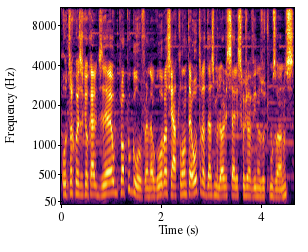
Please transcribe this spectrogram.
Outra coisa que eu quero dizer é o próprio Glover, né? O Glover, assim, Atlanta é outra das melhores séries que eu já vi nos últimos anos.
